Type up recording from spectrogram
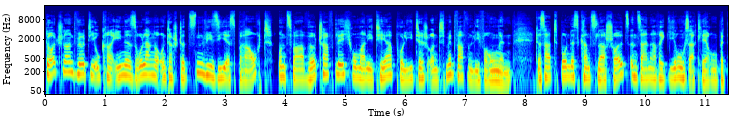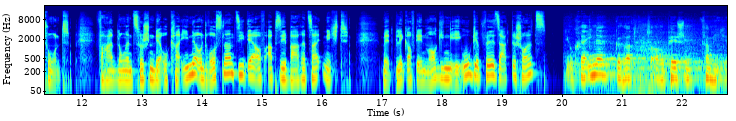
Deutschland wird die Ukraine so lange unterstützen, wie sie es braucht, und zwar wirtschaftlich, humanitär, politisch und mit Waffenlieferungen. Das hat Bundeskanzler Scholz in seiner Regierungserklärung betont. Verhandlungen zwischen der Ukraine und Russland sieht er auf absehbare Zeit nicht. Mit Blick auf den morgigen EU-Gipfel sagte Scholz, die Ukraine gehört zur europäischen Familie.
